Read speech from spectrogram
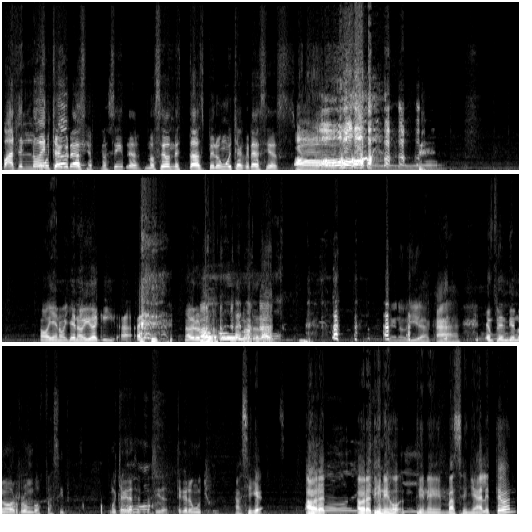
Pásenlo Muchas esto. gracias, Pasita. No sé dónde estás, pero muchas gracias. ¡Oh! No, ya no, ya no vivo aquí. Ah. No, pero no, Oh. está en otro lado. Ya no vive acá. Emprendió nuevos rumbos, Pasita. Muchas gracias, Oh. Pasita. Te quiero mucho. Así que ahora, ahora tiene, tiene más señal, Esteban.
